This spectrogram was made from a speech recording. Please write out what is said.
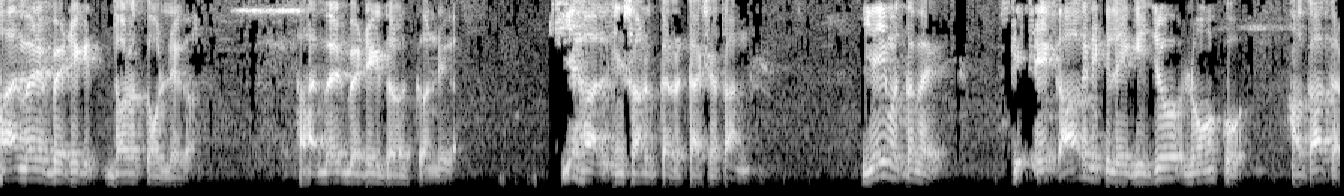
ہاں میرے بیٹے کی دولت کون لے گا؟ ہاں میرے بیٹے کی دولت کون لے گا؟ یہ حال انسان کو کر رکھا ہے، شیطان نے۔ یہی مطلب ہے کہ ایک آگ نکلے گی جو لوگوں کو ہکا کر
